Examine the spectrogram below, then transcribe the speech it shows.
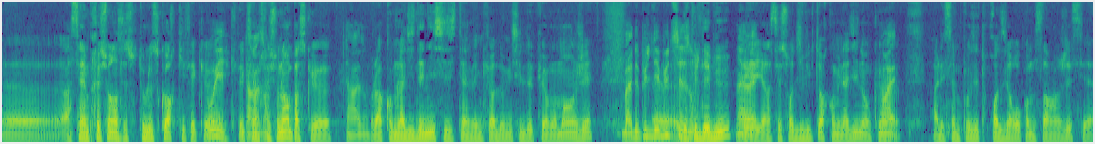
euh, assez impressionnant. C'est surtout le score qui fait que, Oui, qui fait que c'est impressionnant parce que, voilà, comme l'a dit Denis, ils étaient invaincus à domicile depuis un moment, Angers. Bah, depuis le début de Euh, saison. Depuis le début, Ouais, et ouais. il est resté sur 10 victoires, comme il a dit. Donc, euh, Ouais. aller s'imposer 3-0 comme ça à Angers, c'est euh,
